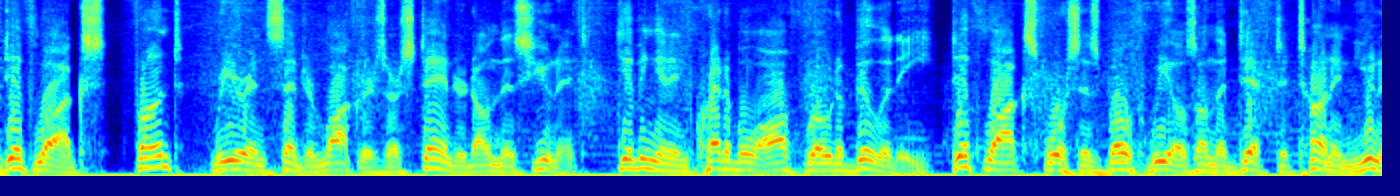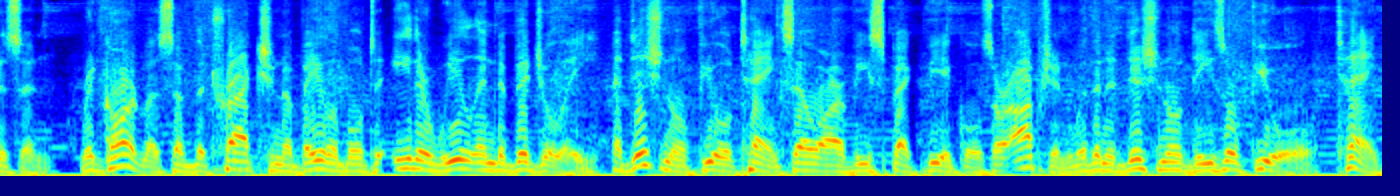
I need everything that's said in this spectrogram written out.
Diff locks, front, rear, and center lockers are standard on this unit, giving it incredible off-road ability. Diff locks forces both wheels on the diff to turn in unison, regardless of the traction available to either wheel individually. Additional fuel tanks LRV spec vehicles are optioned with an additional diesel fuel tank,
